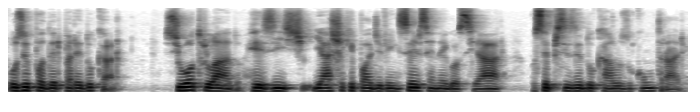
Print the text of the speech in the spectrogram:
use o poder para educar. Se o outro lado resiste e acha que pode vencer sem negociar, você precisa educá-los do contrário.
